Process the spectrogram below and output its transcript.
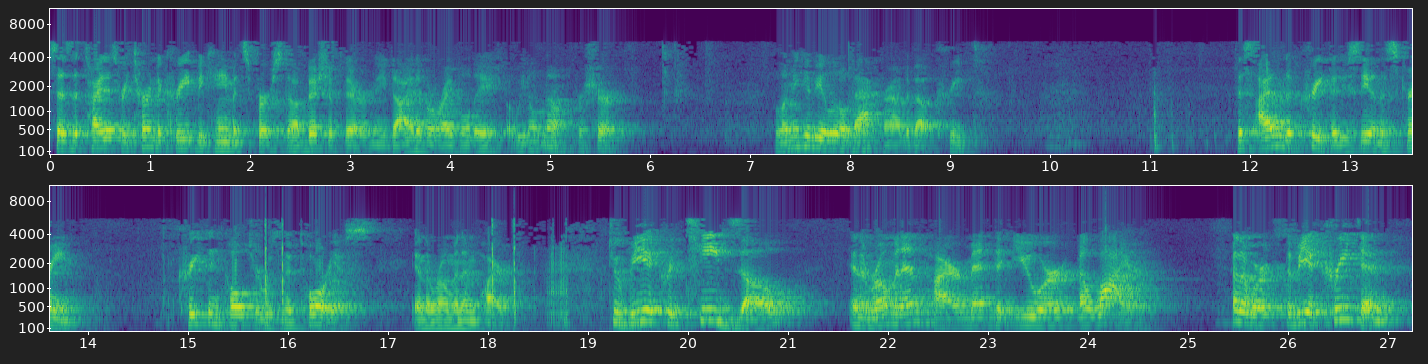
says that Titus returned to Crete, became its first uh, bishop there, and he died of a ripe old age. But we don't know for sure. Let me give you a little background about Crete. This island of Crete that you see on the screen, Cretan culture was notorious in the Roman Empire. To be a Cretizo in the Roman Empire meant that you were a liar. In other words, to be a Cretan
